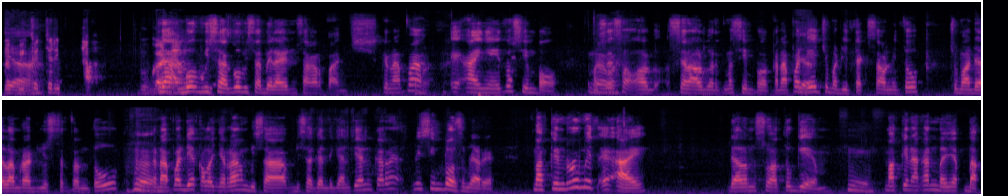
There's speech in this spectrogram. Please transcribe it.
lebih Iya. ke cerita. Bukan Nggak, yang gue bisa gue bisa belain Sucker Punch. Kenapa AI-nya itu simple? Maksudnya soal alg- secara algoritma simple. Kenapa Iya. dia cuma detect sound itu cuma dalam radius tertentu? Huh. Kenapa dia kalau nyerang bisa bisa ganti-gantian? Karena ini simple sebenarnya. Makin rumit AI dalam suatu game, hmm, makin akan banyak bug.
